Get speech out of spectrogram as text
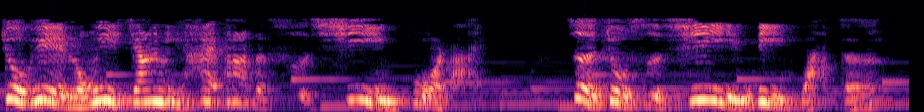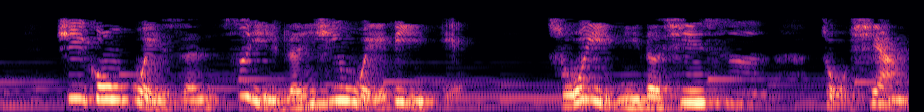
就越容易将你害怕的事吸引过来。这就是吸引力法则。七宫鬼神是以人心为立点，所以你的心思走向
